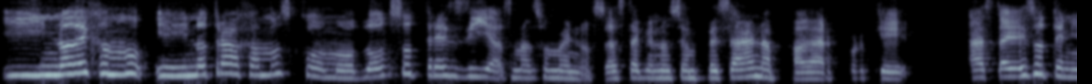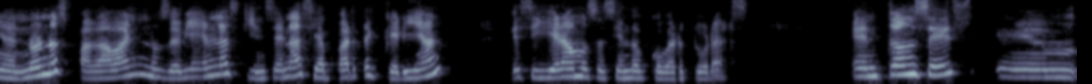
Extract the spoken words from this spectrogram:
y no dejamos y no trabajamos como dos o tres días más o menos hasta que nos empezaran a pagar porque hasta eso tenían no nos pagaban nos debían las quincenas y aparte querían que siguiéramos haciendo coberturas entonces em,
